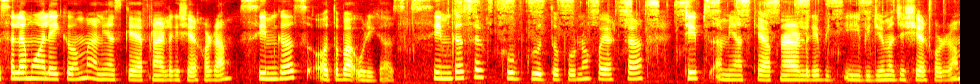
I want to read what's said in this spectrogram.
আসসালামু আলাইকুম, আমি আজকে আপনার লগে শেয়ার করলাম সিম গাছ অথবা উড়ি গাছ। সিম গাছের খুব গুরুত্বপূর্ণ কয়েকটা টিপস আমি আজকে আপনার লগে এই ভিডিওর মাঝে শেয়ার করলাম।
